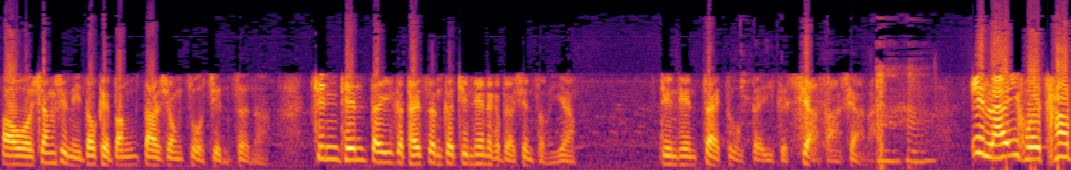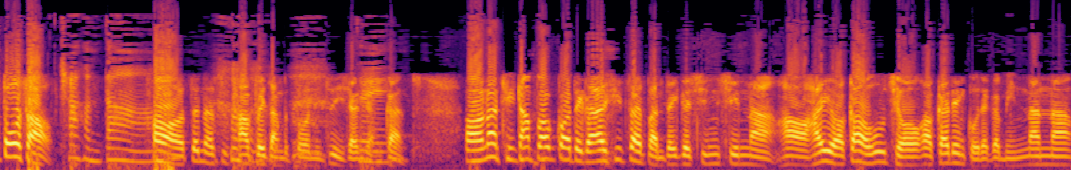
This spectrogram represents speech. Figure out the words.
啊，我相信你都可以帮大兄做见证啊！今天的一个台盛哥，今天那个表现怎么样？今天再度的一个下杀下来，一来一回差多少？差很大哦，真的是差非常的多，你自己想想看。哦，那其他包括这个 IC 再版的一个新星呐，哈，还有高尔夫球啊概念股的一个名单呐，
